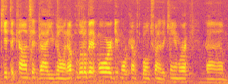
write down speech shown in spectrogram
get the content value going up a little bit more, get more comfortable in front of the camera, um,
